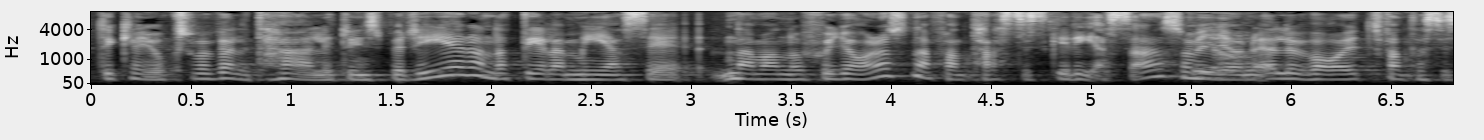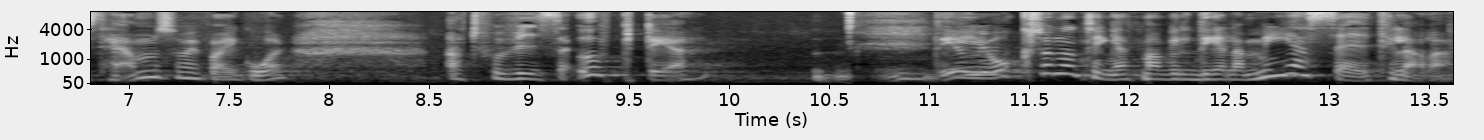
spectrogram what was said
det kan ju också vara väldigt härligt och inspirerande att dela med sig när man får göra en sån här fantastisk resa som vi Ja. gör nu, eller var i ett fantastiskt hem som vi var igår. Att få visa upp det, det är ju också någonting att man vill dela med sig till alla.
